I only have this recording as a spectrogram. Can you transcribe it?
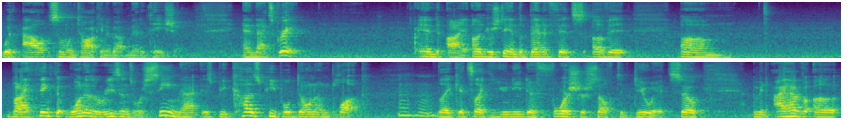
without someone talking about meditation, and that's great. And I understand the benefits of it. Um, but I think that one of the reasons we're seeing that is because people don't unplug. Like it's like you need to force yourself to do it. So, I mean, I have a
